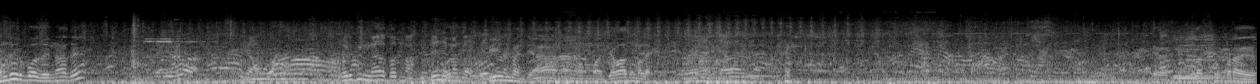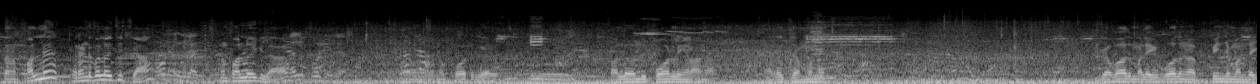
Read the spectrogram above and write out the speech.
எந்த ஊர் போகுது? என்ன அது மேலே பார்த்துமா பீஞ்சி மந்தியா நம்ம ஜவாத் மலை. ஓகே. நல்லா சூப்பராக இருக்குது தன பல்லு ரெண்டு பல்லு வச்சுச்சா இன்னும் பல்லு வைக்கல? இன்னும் போட்டிருக்காரு. பல்லு வந்து போடலைங்க நாங்கள் நல்லா ஜம்முன்னு. ஜவாது மலைக்கு போதுங்க பீஞ்ச மந்தை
